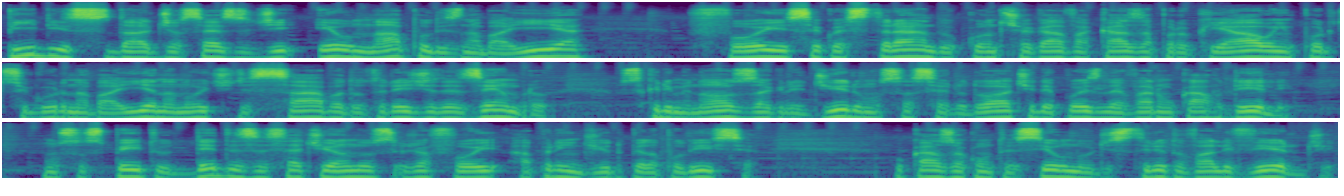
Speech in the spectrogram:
Pires, da Diocese de Eunápolis, na Bahia, foi sequestrado quando chegava à casa paroquial em Porto Seguro, na Bahia, na noite de sábado, 3 de dezembro. Os criminosos agrediram o sacerdote e depois levaram o carro dele. Um suspeito de 17 anos já foi apreendido pela polícia. O caso aconteceu no distrito Vale Verde.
